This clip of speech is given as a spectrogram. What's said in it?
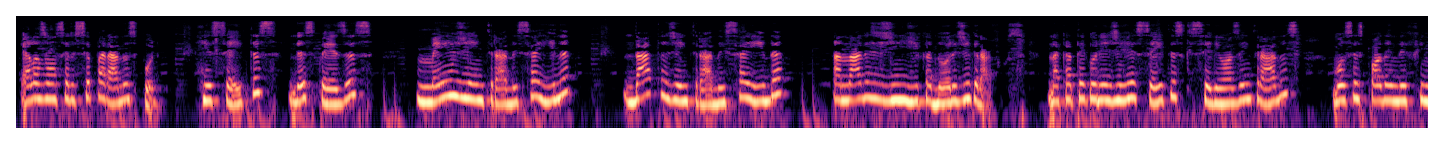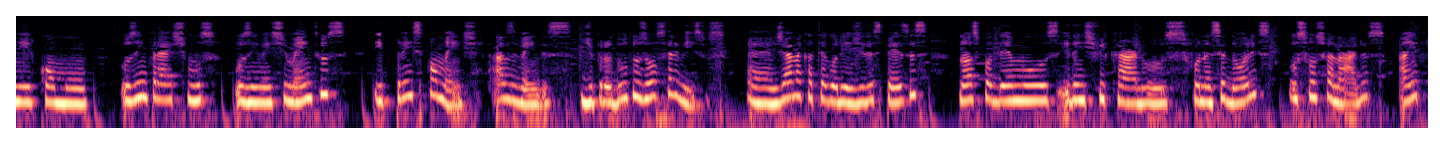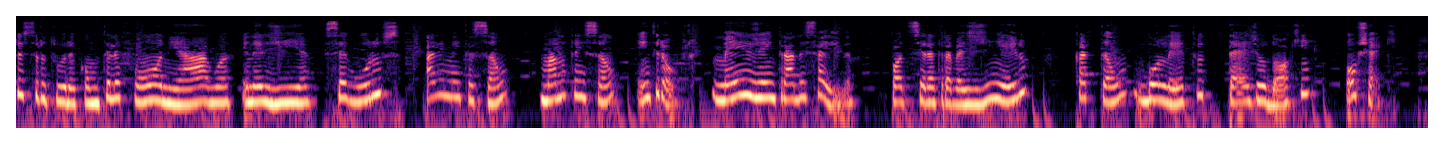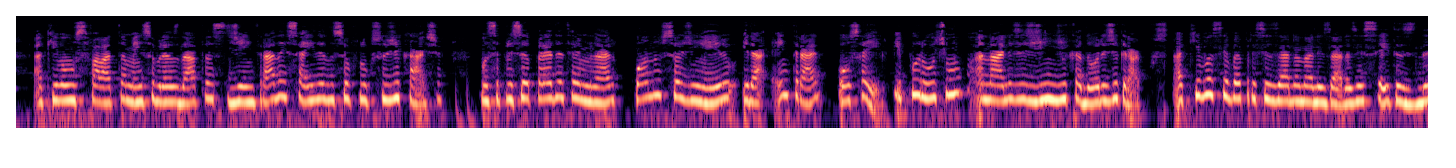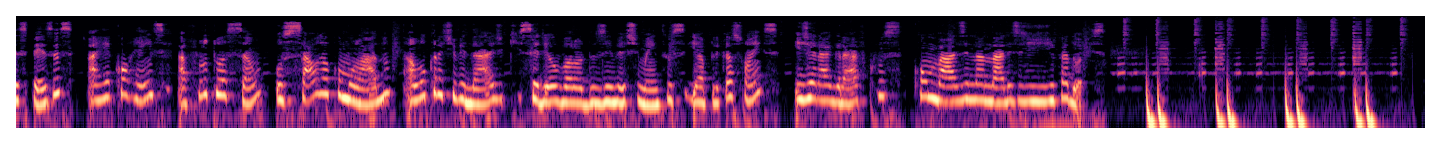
Elas vão ser separadas por receitas, despesas, meios de entrada e saída, datas de entrada e saída, análise de indicadores de gráficos. Na categoria de receitas, que seriam as entradas, vocês podem definir como os empréstimos, os investimentos e principalmente as vendas de produtos ou serviços. É, já na categoria de despesas, nós podemos identificar os fornecedores, os funcionários, a infraestrutura como telefone, água, energia, seguros, alimentação, manutenção, entre outros. Meios de entrada e saída. Pode ser através de dinheiro, cartão, boleto, TED ou DOC ou cheque. Aqui vamos falar também sobre as datas de entrada e saída do seu fluxo de caixa. Você precisa predeterminar quando o seu dinheiro irá entrar ou sair. E por último, análise de indicadores de gráficos. Aqui você vai precisar analisar as receitas e despesas, a recorrência, a flutuação, o saldo acumulado, a lucratividade, que seria o valor dos investimentos e aplicações, e gerar gráficos com base na análise de indicadores.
